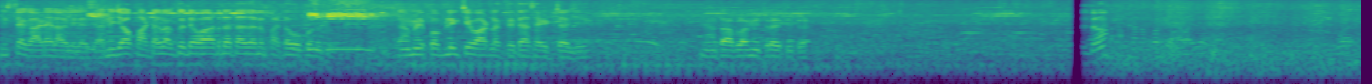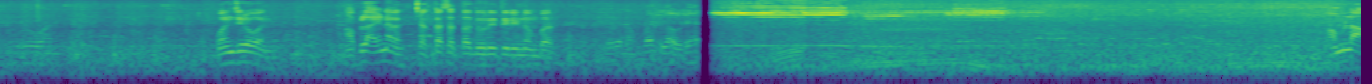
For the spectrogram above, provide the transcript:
नुसत्या गाड्या लागलेल्या असतात. आणि जेव्हा फाटक लागतो तेव्हा अर्धा तासानं फाटक ओपन होतो. त्यामुळे पब्लिकची वाट लागते त्या साईडच्या जी. आता आपला मित्र आहे तिथं. One zero one. आपला आहे ना चक्का सत्ता दुरी तिरी नंबर नंबर लावड्या हमला.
